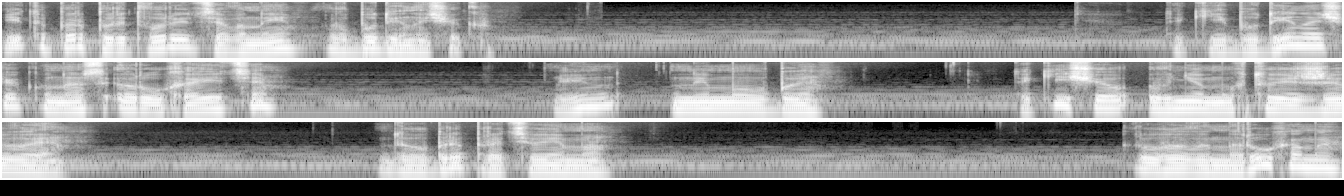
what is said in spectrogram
І тепер перетворюються вони в будиночок. Такий будиночок у нас рухається. Він не мов би такий, що в ньому хтось живе. Добре, працюємо круговими рухами.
